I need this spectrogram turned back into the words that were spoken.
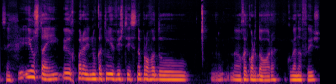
Sim. E eles têm, eu reparei, nunca tinha visto isso na prova do. No recorde da hora que o Gana fez.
